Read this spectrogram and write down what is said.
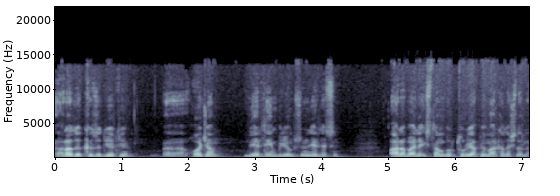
Aradı kızı diyor ki, "Ee, hocam neredeyim biliyor musun, neredesin? Arabayla İstanbul turu yapıyorum arkadaşlarla.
